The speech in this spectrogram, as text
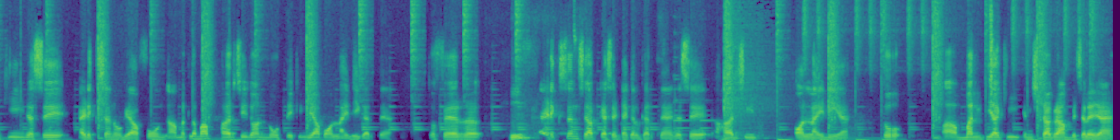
कि जैसे एडिक्शन हो गया फ़ोन मतलब आप हर चीज़ ऑन नोट टेकिंग भी आप ऑनलाइन ही करते हैं। तो फिर एडिक्शन हम्म। से आप कैसे टैकल करते हैं? जैसे हर चीज़ ऑनलाइन ही है तो आ, मन किया कि इंस्टाग्राम पे चले जाएँ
